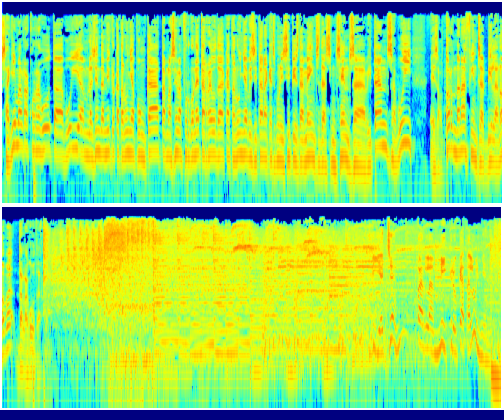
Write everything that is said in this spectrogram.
Seguim el recorregut avui amb la gent de microcatalunya.cat, amb la seva furgoneta arreu de Catalunya, visitant aquests municipis de menys de 500 habitants. Avui és el torn d'anar fins a Vilanova de l'Aguda. Viatgem per la microcatalunya.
